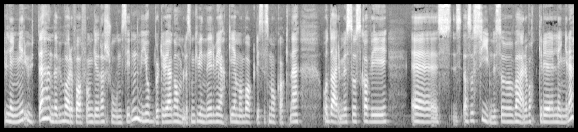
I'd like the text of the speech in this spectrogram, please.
lenger ute enn det vi bare var for en generasjon siden. Vi jobber til vi er gamle som kvinner. Vi er ikke hjemme og baker disse småkakene. Og dermed så skal vi eh, altså synes å være vakre lengre.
